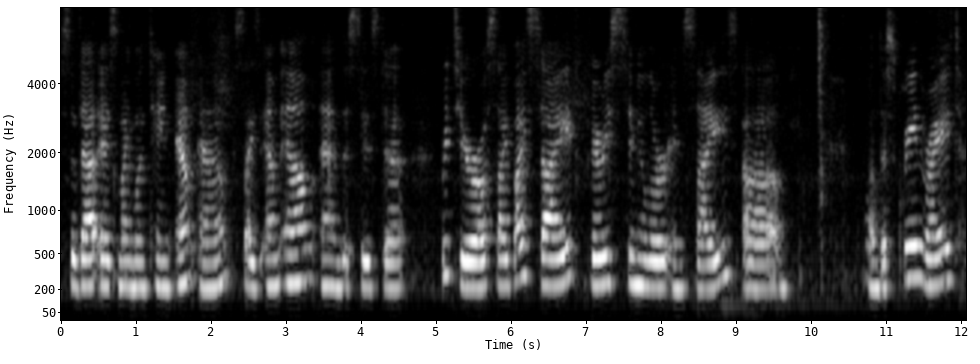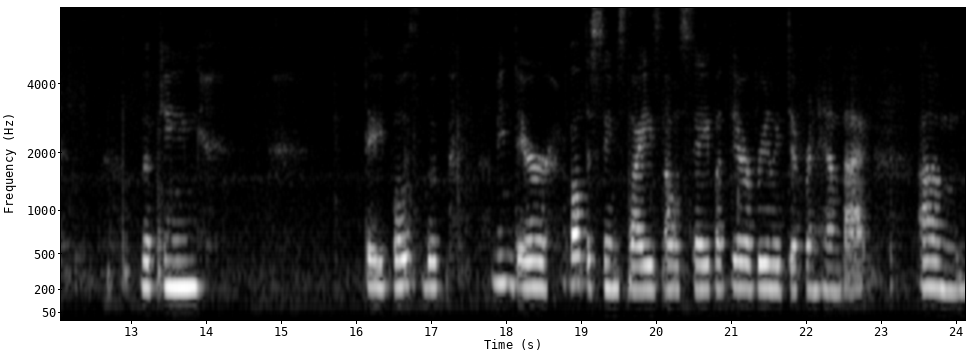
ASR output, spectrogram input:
so that is my Montaigne MM size MM and this is the Retiro side by side very similar in size um, on the screen right? Looking they both look I mean, they're about the same size, I would say, but they're really different handbag. Um,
